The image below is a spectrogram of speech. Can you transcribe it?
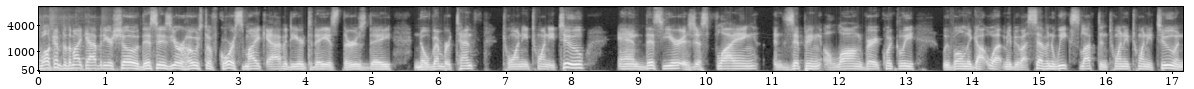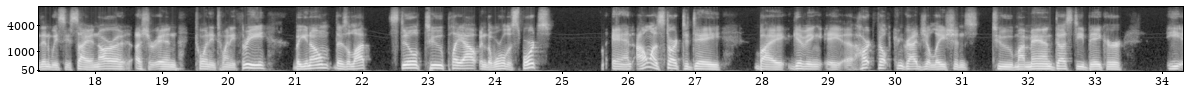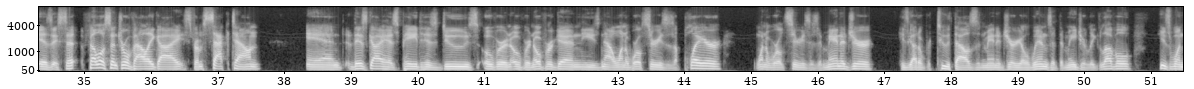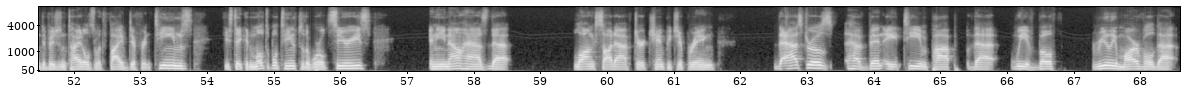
Welcome to the Mike Abadir Show. This is your host, of course, Mike Abadir. Today is Thursday, November 10th, 2022. And this year is just flying and zipping along very quickly. We've only got what, maybe about seven weeks left in 2022. And then we see Sayonara usher in 2023. But you know, there's a lot still to play out in the world of sports. And I want to start today by giving a, a heartfelt congratulations to my man Dusty Baker. He is a se- fellow Central Valley guy. He's from Sacktown, and this guy has paid his dues over and over and over again. He's now won a World Series as a player, won a World Series as a manager. He's got over 2,000 managerial wins at the major league level. He's won division titles with five different teams. He's taken multiple teams to the World Series and he now has that long sought after championship ring. The Astros have been a team pop that we've both really marveled at.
